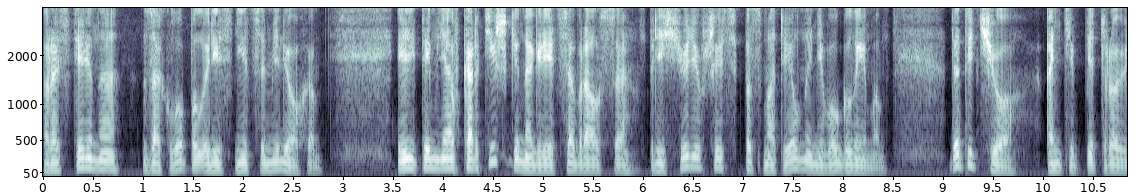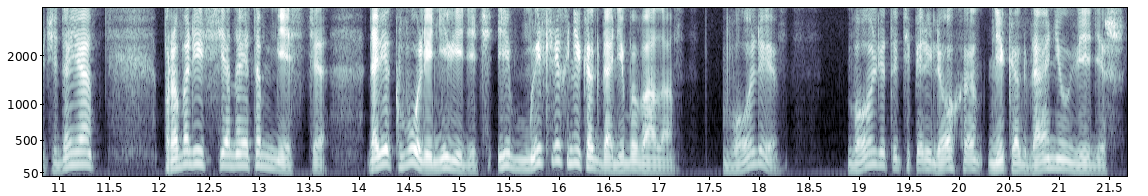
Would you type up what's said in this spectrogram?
Растерянно захлопал ресницами Леха. «Или ты меня в картишке нагреть собрался?» Прищурившись, посмотрел на него Глымов. «Да ты чё, Антип Петрович, да я... Провались я на этом месте, да век воли не видеть, и в мыслях никогда не бывало». «Воли? Воли ты теперь, Леха, никогда не увидишь.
